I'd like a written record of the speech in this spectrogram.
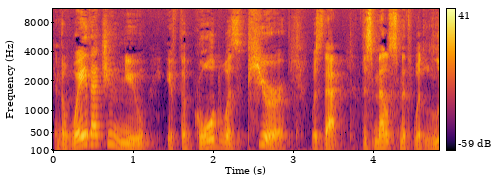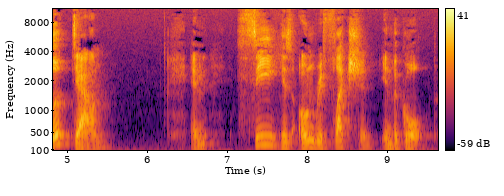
And the way that you knew if the gold was pure was that this metalsmith would look down and see his own reflection in the gold.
